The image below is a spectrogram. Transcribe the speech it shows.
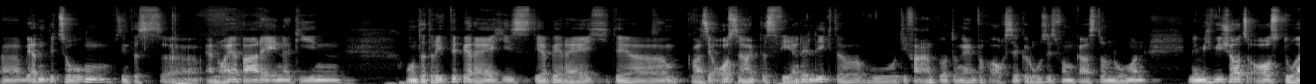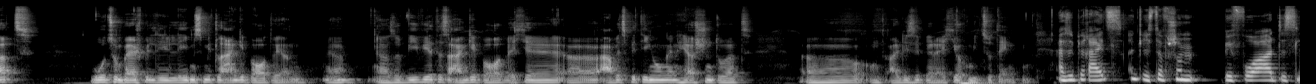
äh, werden bezogen. Sind das äh, erneuerbare Energien? Und der dritte Bereich ist der Bereich, der quasi außerhalb der Sphäre liegt, wo die Verantwortung einfach auch sehr groß ist von Gastronomen, nämlich wie schaut's aus dort, wo zum Beispiel die Lebensmittel angebaut werden. Ja? Also wie wird das angebaut, welche äh, Arbeitsbedingungen herrschen dort, äh, und all diese Bereiche auch mitzudenken. Also bereits, Christoph, schon bevor das,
